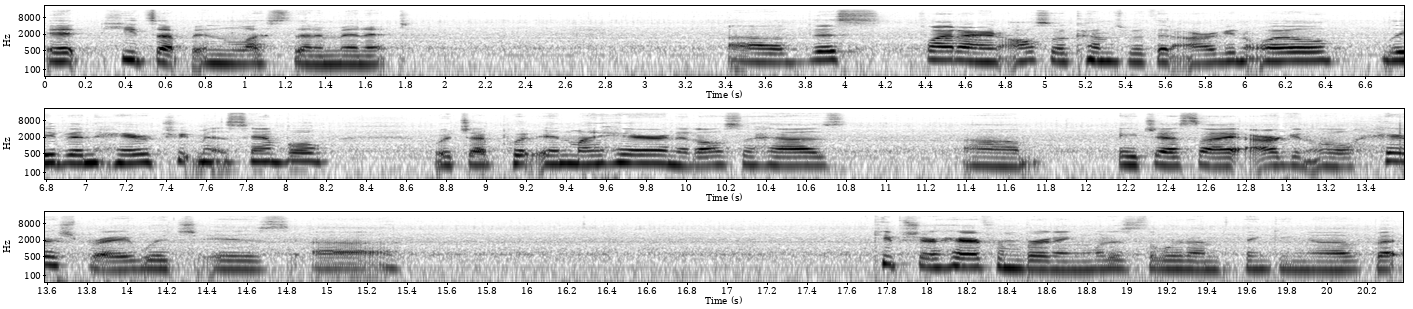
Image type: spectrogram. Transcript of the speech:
it heats up in less than a minute. Uh, this flat iron also comes with an argan oil leave-in hair treatment sample, which I put in my hair, and it also has um, HSI argan oil hairspray, which is uh, keeps your hair from burning. What is the word I'm thinking of? But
